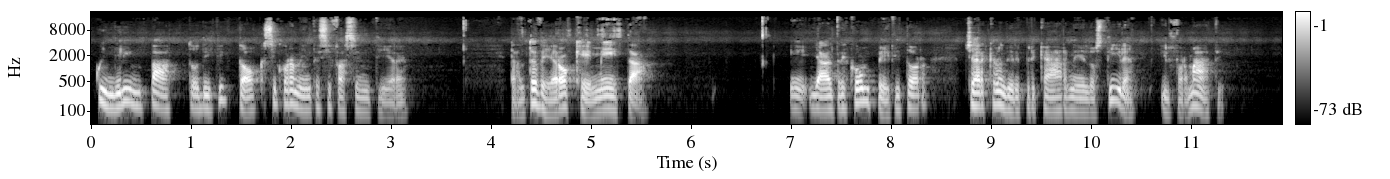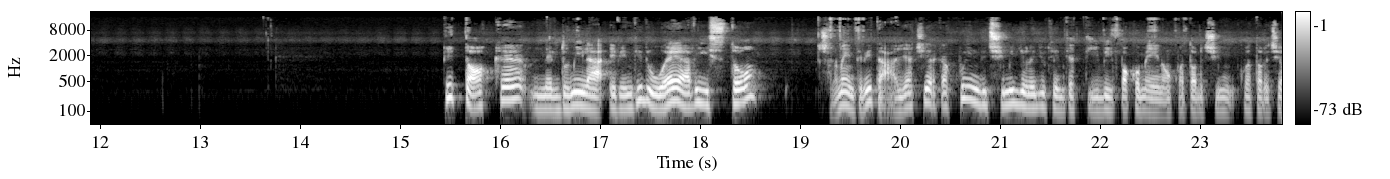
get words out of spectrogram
Quindi l'impatto di TikTok sicuramente si fa sentire. Tanto è vero che Meta e gli altri competitor cercano di replicarne lo stile, i formati. TikTok nel 2022 ha visto solamente in Italia circa 15 milioni di utenti attivi, poco meno, 14,8, 14,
